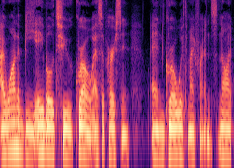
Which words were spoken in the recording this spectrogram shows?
I want to be able to grow as a person and grow with my friends, not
